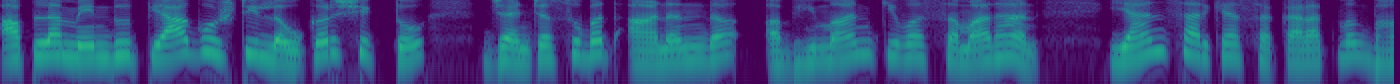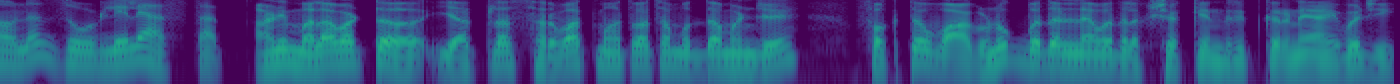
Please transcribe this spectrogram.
आपला मेंदू त्या गोष्टी लवकर शिकतो ज्यांच्यासोबत आनंद अभिमान किंवा समाधान यांसारख्या सकारात्मक भावना जोडलेल्या असतात. आणि मला वाटतं यातला सर्वात महत्त्वाचा मुद्दा म्हणजे फक्त वागणूक बदलण्यावर लक्ष केंद्रित करण्याऐवजी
